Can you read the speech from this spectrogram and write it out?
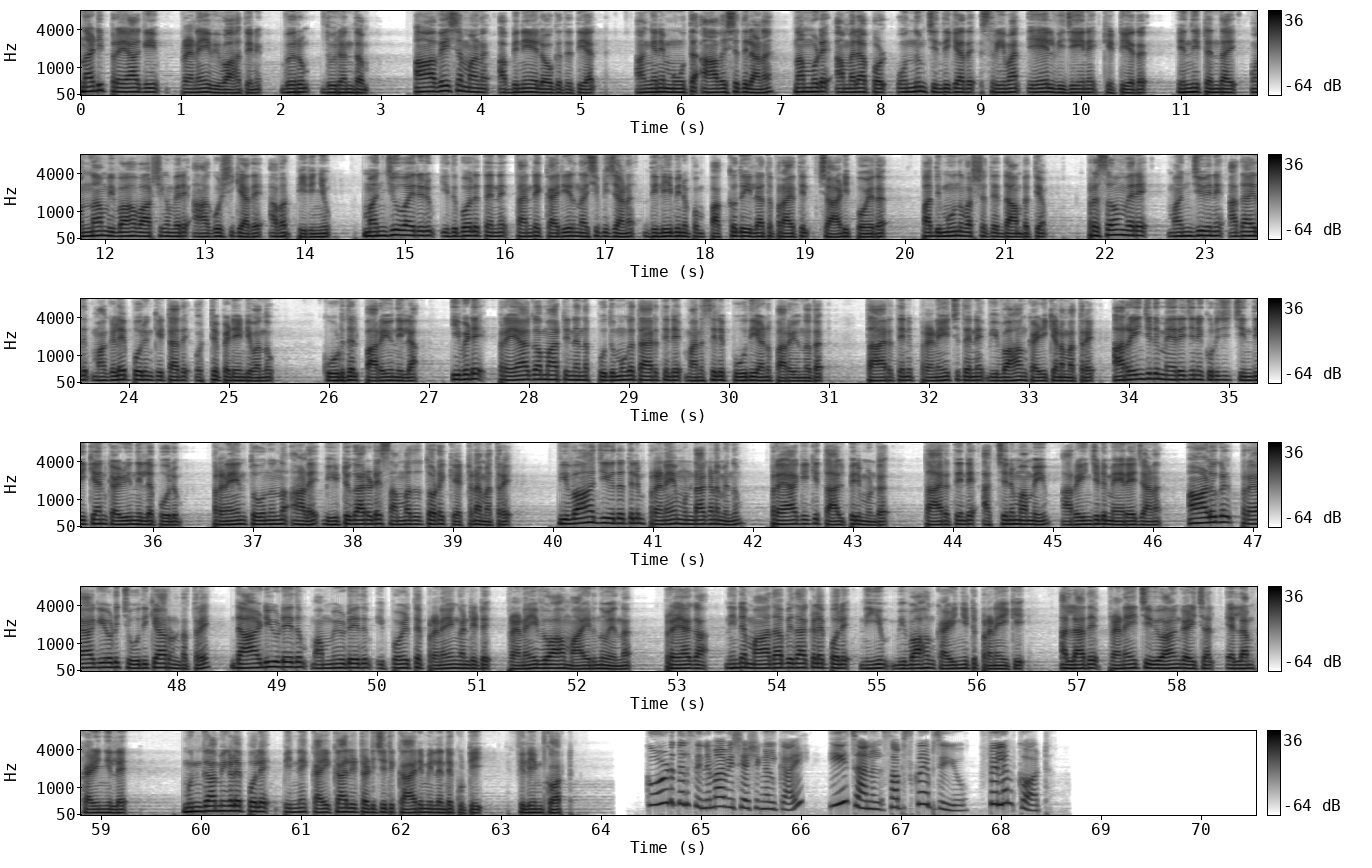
നടി പ്രയാഗയും പ്രണയവിവാഹത്തിന് വെറും ദുരന്തം. ആവേശമാണ് അഭിനയ ലോകത്തെത്തിയാൽ. അങ്ങനെ മൂത്ത ആവേശത്തിലാണ് നമ്മുടെ അമല പോൾ ഒന്നും ചിന്തിക്കാതെ ശ്രീമാൻ എ എൽ വിജയനെ കെട്ടിയത്. എന്നിട്ടെന്തായി? ഒന്നാം വിവാഹ വാർഷികം വരെ ആഘോഷിക്കാതെ അവർ പിരിഞ്ഞു. മഞ്ജു വാര്യരും ഇതുപോലെ തന്നെ തന്റെ കരിയർ നശിപ്പിച്ചാണ് ദിലീപിനൊപ്പം പക്വതയില്ലാത്ത പ്രായത്തിൽ ചാടിപ്പോയത്. പതിമൂന്ന് വർഷത്തെ ദാമ്പത്യം. പ്രസവം വരെ മഞ്ജുവിന് അതായത് മകളെപ്പോലും കിട്ടാതെ ഒറ്റപ്പെടേണ്ടി വന്നു. കൂടുതൽ പറയുന്നില്ല. ഇവിടെ പ്രയാഗ മാർട്ടിൻ എന്ന പുതുമുഖ താരത്തിന്റെ മനസ്സിലെ പൂതിയാണ് പറയുന്നത്. താരത്തിന് പ്രണയിച്ചു തന്നെ വിവാഹം കഴിക്കണമത്രേ. അറേഞ്ച്ഡ് മാരേജിനെ കുറിച്ച് ചിന്തിക്കാൻ കഴിയുന്നില്ല പോലും. പ്രണയം തോന്നുന്ന ആളെ വീട്ടുകാരുടെ സമ്മതത്തോടെ കെട്ടണമത്രേ. വിവാഹ ജീവിതത്തിലും പ്രണയമുണ്ടാകണമെന്നും പ്രയാഗയ്ക്ക് താല്പര്യമുണ്ട്. താരത്തിന്റെ അച്ഛനും അമ്മയും അറേഞ്ച്ഡ് മാരേജാണ് ആളുകൾ പ്രയാഗയോട് ചോദിക്കാറുണ്ടത്രേ ഡാഡിയുടേതും മമ്മയുടേതും ഇപ്പോഴത്തെ പ്രണയം കണ്ടിട്ട് പ്രണയവിവാഹമായിരുന്നു എന്ന്. പ്രയാഗ നിന്റെ മാതാപിതാക്കളെ പോലെ നീയും വിവാഹം കഴിഞ്ഞിട്ട് പ്രണയിക്ക്. അല്ലാതെ പ്രണയിച്ച് വിവാഹം കഴിച്ചാൽ എല്ലാം കഴിഞ്ഞില്ലേ? മുൻഗാമികളെപ്പോലെ പിന്നെ കൈക്കാലിട്ടടിച്ചിട്ട് കാര്യമില്ലെന്റെ കുട്ടി. Film court. കൂടുതൽ സിനിമാ വിശേഷങ്ങൾക്കായി ഈ ചാനൽ സബ്സ്ക്രൈബ് ചെയ്യൂ. Film coat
